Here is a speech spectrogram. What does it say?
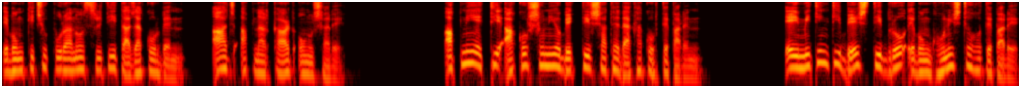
এবং কিছু পুরানো স্মৃতি তাজা করবেন। আজ আপনার কার্ড অনুসারে। আপনি একটি আকর্ষণীয় ব্যক্তির সাথে দেখা করতে পারেন। এই মিটিংটি বেশ তীব্র এবং ঘনিষ্ঠ হতে পারে,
